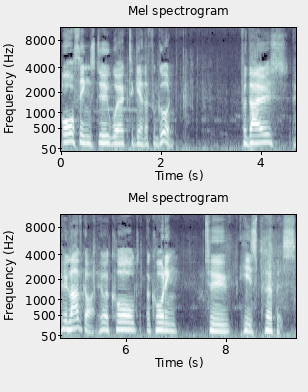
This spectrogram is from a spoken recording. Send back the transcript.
all things do work together for good for those who love God, who are called according to his purpose.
